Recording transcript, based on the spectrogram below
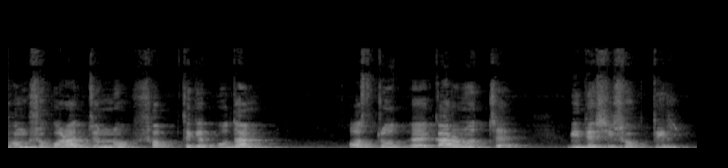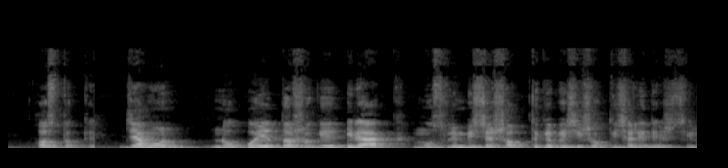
ধ্বংস করার জন্য সবথেকে প্রধান অস্ত্র কারণ হচ্ছে বিদেশি শক্তির হস্তক্ষেপ। যেমন নব্বইয়ের দশকে ইরাক মুসলিম বিশ্বের সবথেকে বেশি শক্তিশালী দেশ ছিল।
